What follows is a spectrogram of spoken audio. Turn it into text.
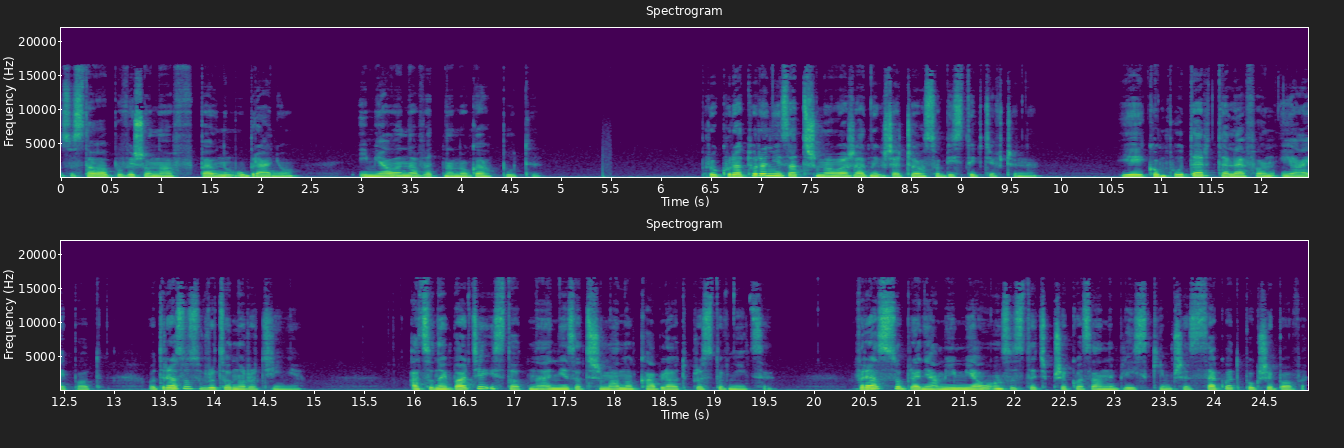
została powieszona w pełnym ubraniu i miała nawet na nogach buty. Prokuratura nie zatrzymała żadnych rzeczy osobistych dziewczyny. Jej komputer, telefon i iPod od razu zwrócono rodzinie. A co najbardziej istotne, nie zatrzymano kabla od prostownicy. Wraz z ubraniami miał on zostać przekazany bliskim przez zakład pogrzebowy.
